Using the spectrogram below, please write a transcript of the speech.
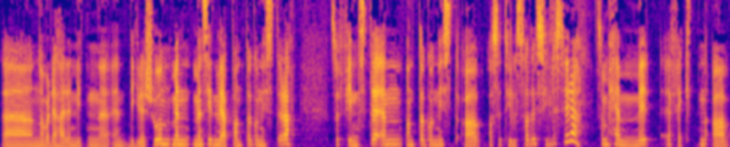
Nå var det her en liten digresjon, men, men siden vi er på antagonister, da, så fins det en antagonist av acetylsalicylsyre som hemmer effekten av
